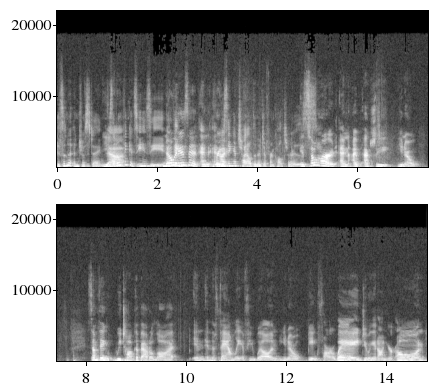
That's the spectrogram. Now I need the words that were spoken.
Isn't it interesting? Yeah, I don't think it's easy. No, it isn't. And, and Raising a child in a different culture is. it's so hard. And I actually, you know, something we talk about a lot in in the family, if you will, and you know, being far away, doing it on your own.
